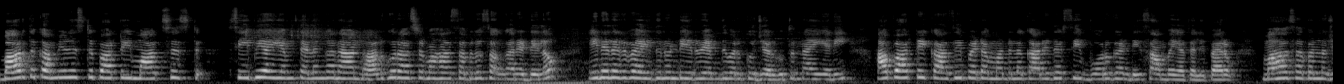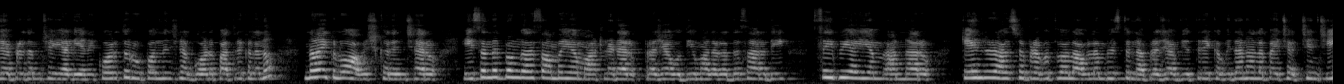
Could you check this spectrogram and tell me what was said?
భారత communist party Marxist CPIM Telangana నాలుగో రాష్ట్ర మహాసభలు సంగారెడ్డిలో ఈ నెల ఇరవై ఐదు నుండి ఇరవై ఎనిమిది వరకు జరుగుతున్నాయి అని ఆ పార్టీ కాజీపేట మండల కార్యదర్శి బోరుగంటి సాంబయ్య తెలిపారు. మహాసభలను జయప్రదం చేయాలి అని కోరుతూ రూపొందించిన గోడ పత్రికలను నాయకులు ఆవిష్కరించారు. ఈ సందర్భంగా సాంబయ్య మాట్లాడారు. ప్రజా ఉద్యమాల రథసారథి సిపిఐఎం అన్నారు. కేంద్ర రాష్ట్ర ప్రభుత్వాలు అవలంబిస్తున్న ప్రజా వ్యతిరేక విధానాలపై చర్చించి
